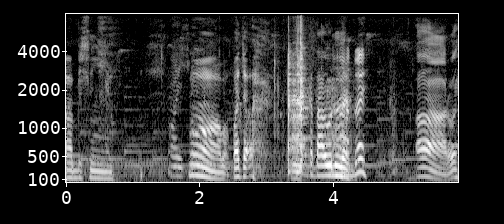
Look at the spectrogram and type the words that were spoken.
Habis ingin. Oh, Pak pajak. Ketahuan nih. Ah, roy.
